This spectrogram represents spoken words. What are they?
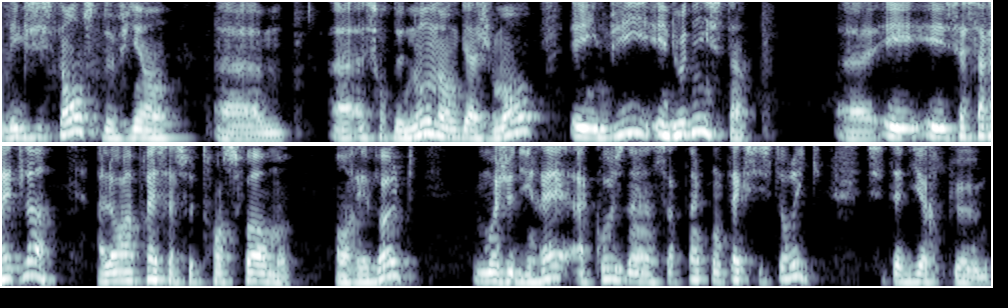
l'existence devient euh, un sorte de non-engagement et une vie hédoniste. Euh, et, ça s'arrête là. Alors après, ça se transforme en révolte, moi je dirais à cause d'un certain contexte historique. C'est-à-dire que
